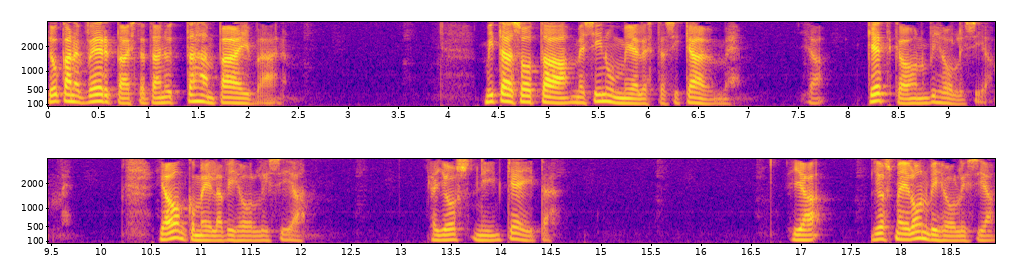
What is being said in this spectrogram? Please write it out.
jokainen vertaisi tätä nyt tähän päivään. Mitä sotaa me sinun mielestäsi käymme? Ja ketkä on vihollisiamme. Ja onko meillä vihollisia? Ja jos niin, keitä? Ja jos meillä on vihollisia,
